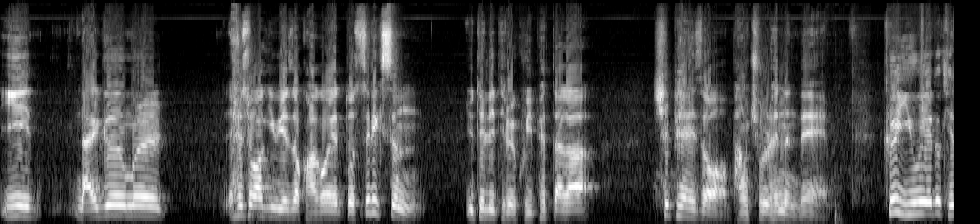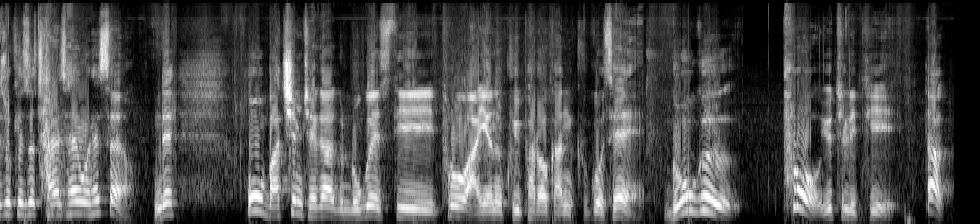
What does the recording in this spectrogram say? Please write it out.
이 낡음을 해소하기 위해서 과거에 또 쓰릭슨 유틸리티를 구입했다가 실패해서 방출을 했는데 그 이후에도 계속해서 잘 사용을 했어요. 근데 오, 마침 제가 그 로그 ST 프로 아이언을 구입하러 간 그곳에 로그 프로 유틸리티 딱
